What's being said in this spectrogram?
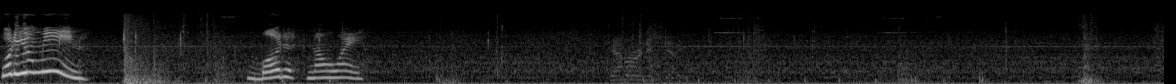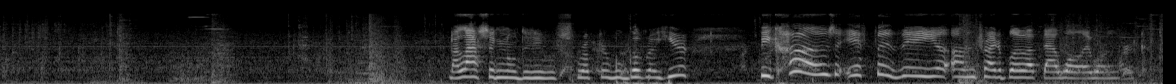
What do you mean? Bud, no way. My last signal disruptor will go right here because if they um, try to blow up that wall, it won't work.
